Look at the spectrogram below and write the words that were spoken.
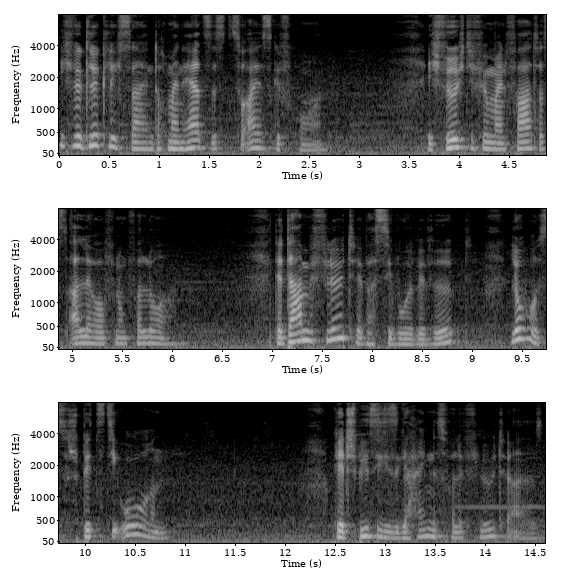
Ich will glücklich sein, doch mein Herz ist zu Eis gefroren. Ich fürchte, für mein Vater ist alle Hoffnung verloren. Der Dame Flöte, was sie wohl bewirkt, los, spitzt die Ohren, Okay, jetzt spielt sie diese geheimnisvolle Flöte also.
